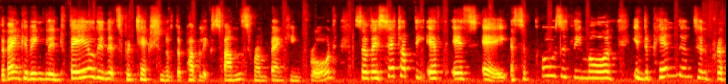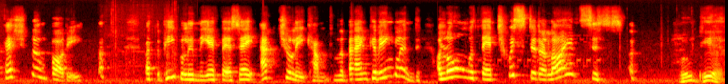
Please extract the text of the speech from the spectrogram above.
The Bank of England failed in its protection of the public's funds from banking fraud, so they set up the FSA, a supposedly more independent and professional body. but the people in the FSA actually come from the Bank of England, along with their twisted alliances. oh dear.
